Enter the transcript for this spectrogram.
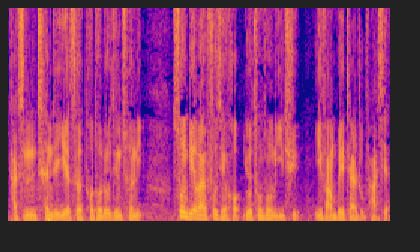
他只能趁着夜色偷偷溜进村里，送别完父亲后，又匆匆离去，以防被债主发现。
